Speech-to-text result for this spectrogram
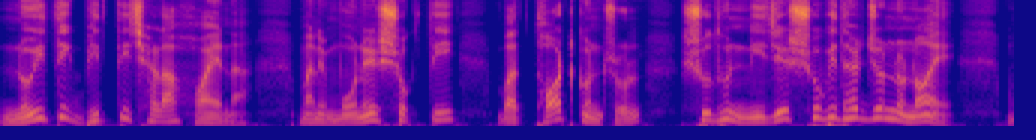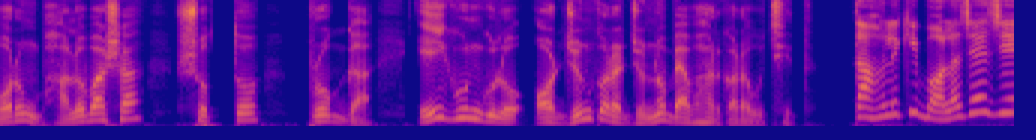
নৈতিক ভিত্তি ছাড়া হয় না মানে মনের শক্তি বা থট কন্ট্রোল শুধু নিজের সুবিধার জন্য নয় বরং ভালোবাসা সত্য প্রজ্ঞা এই গুণগুলো অর্জন করার জন্য ব্যবহার করা উচিত। তাহলে কি বলা যায় যে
